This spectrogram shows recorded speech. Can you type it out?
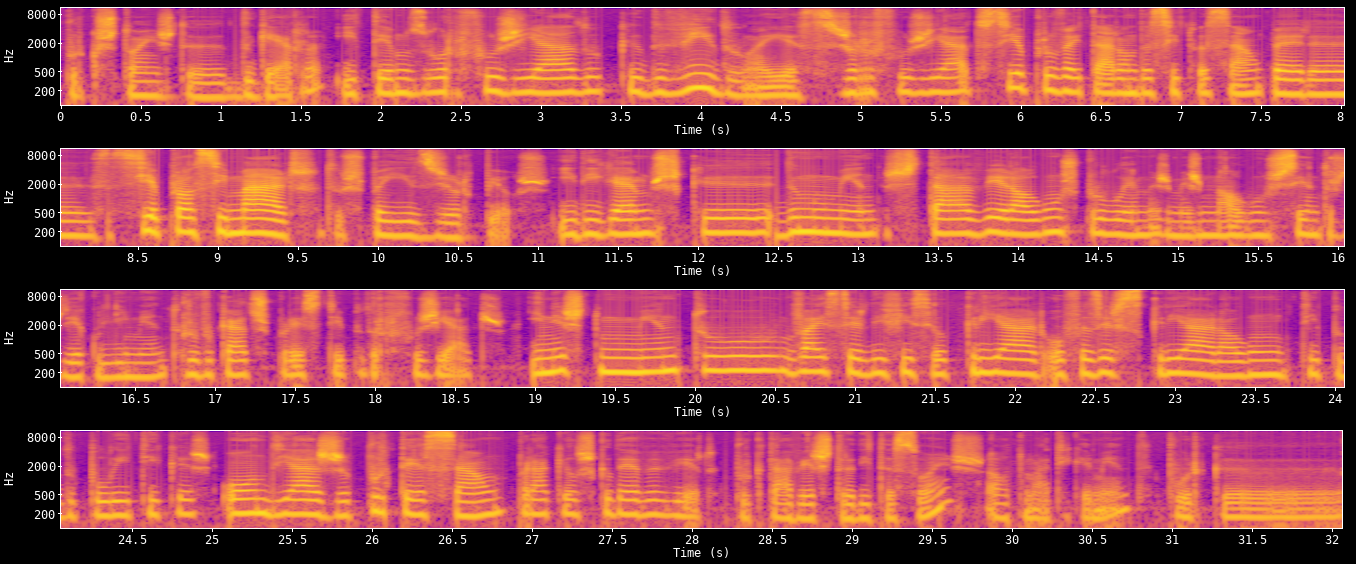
por questões de, de, guerra e temos o refugiado que, devido a esses refugiados, se aproveitaram da situação para se aproximar dos países europeus. E digamos que, de momento, está a haver alguns problemas, mesmo em alguns centros de acolhimento, provocados por esse tipo de refugiados e neste momento vai ser difícil criar ou fazer-se criar algum tipo de políticas onde haja proteção para aqueles que deve haver, porque está a haver extraditações automaticamente, porque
